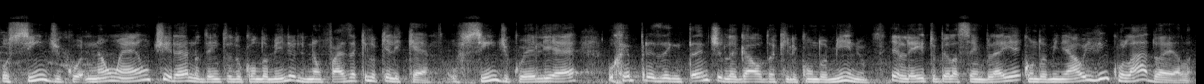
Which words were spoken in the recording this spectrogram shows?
O síndico não é um tirano dentro do condomínio, ele não faz aquilo que ele quer. O síndico, ele é o representante legal daquele condomínio, eleito pela Assembleia Condominial e vinculado a ela.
